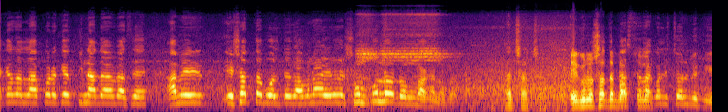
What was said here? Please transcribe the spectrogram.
এক হাজার লাভ করে কেউ কিনা দামে আছে। আমি এসব তো বলতে যাব না এগুলো সম্পূর্ণ ডোং মাখানো কথা। আচ্ছা আচ্ছা। এগুলোর সাথে বাস্তবে করলে চলবে কি?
